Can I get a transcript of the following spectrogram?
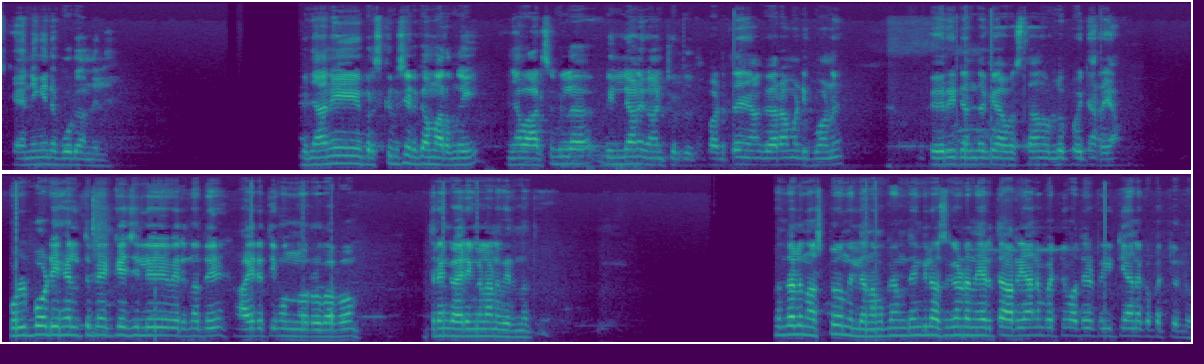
സ്കാനിങ്ങിന്റെ ബോർഡ് കാണില്ലേ അപ്പോൾ ഞാൻ പ്രിസ്ക്രിപ്ഷൻ എടുക്കാൻ മറന്നുപോയി. ഞാൻ വാട്സപ്പിലുള്ള ബില്ലാണ് കാണിച്ചു കൊടുത്തത്. അപ്പോൾ അടുത്ത ഞാൻ കയറാൻ വേണ്ടി പോവാണ്. കയറിയിട്ട് എന്തൊക്കെ അവസ്ഥ എന്നുള്ളത് പോയിട്ട് അറിയാം. ഫുൾ ബോഡി ഹെൽത്ത് പാക്കേജിൽ വരുന്നത് ആയിരത്തി മുന്നൂറ് രൂപ. അപ്പം ഇത്തരം കാര്യങ്ങളാണ് വരുന്നത്. എന്തായാലും നഷ്ടമൊന്നുമില്ല. നമുക്ക് എന്തെങ്കിലും അസുഖം ഉണ്ടെങ്കിൽ നേരത്തെ അറിയാനും പറ്റും അത് ട്രീറ്റ് ചെയ്യാനൊക്കെ പറ്റുമല്ലോ.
